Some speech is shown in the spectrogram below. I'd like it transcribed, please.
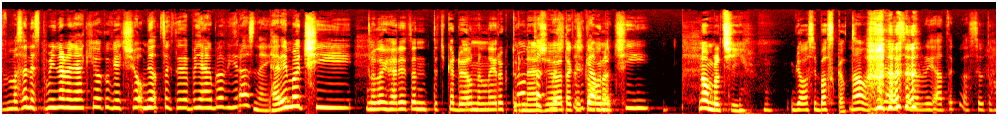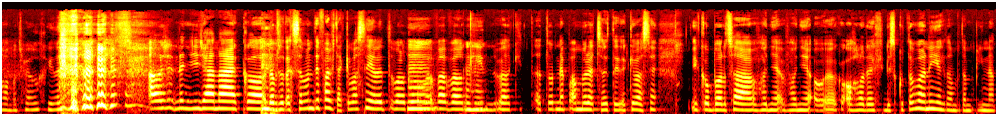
uh, vlastně nespomínám na nějakého jako většího umělce, který by nějak byl výrazný. Harry mlčí, No tak Harry ten teďka dojel milný rok turné, no, tak, že jo? Tak jako on... mlčí. No mlčí. Udělal si baskat. No, určitě asi dobrý, já tak asi u toho mlčel chvíli. Ale že není žádná jako, dobře, tak 75 taky vlastně jeli to velkou, Hmm, ve, velký, mhm. velký turné po Americe, který taky vlastně jako byl docela v hodně, v hodně jako ohledech diskutovaný, jak tam tam pínat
